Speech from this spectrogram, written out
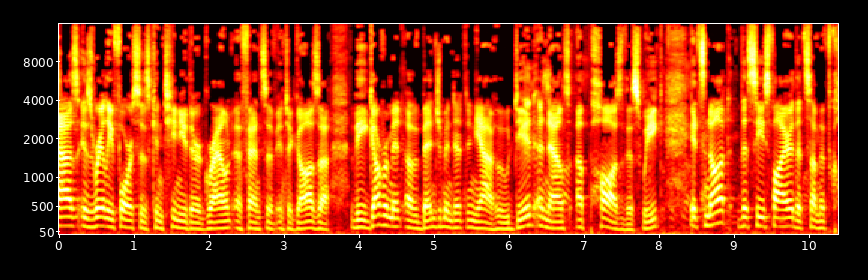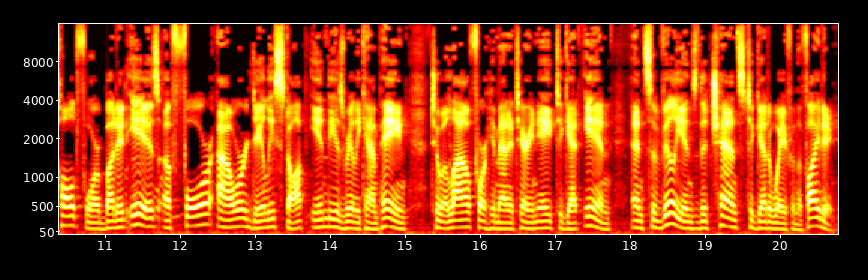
As Israeli forces continue their ground offensive into Gaza, the government of Benjamin Netanyahu did announce a pause this week. It's not the ceasefire that some have called for, but it is a four hour daily stop in the Israeli campaign to allow for humanitarian aid to get in and civilians the chance to get away from the fighting.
